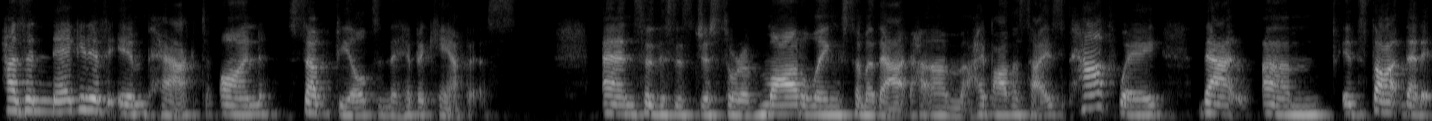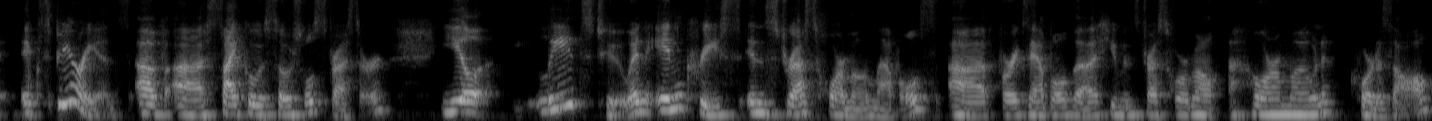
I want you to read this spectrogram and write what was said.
has a negative impact on subfields in the hippocampus. And so this is just sort of modeling some of that um, hypothesized pathway that um, it's thought that experience of a psychosocial stressor yield, leads to an increase in stress hormone levels, uh, for example, the human stress hormone, hormone cortisol,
